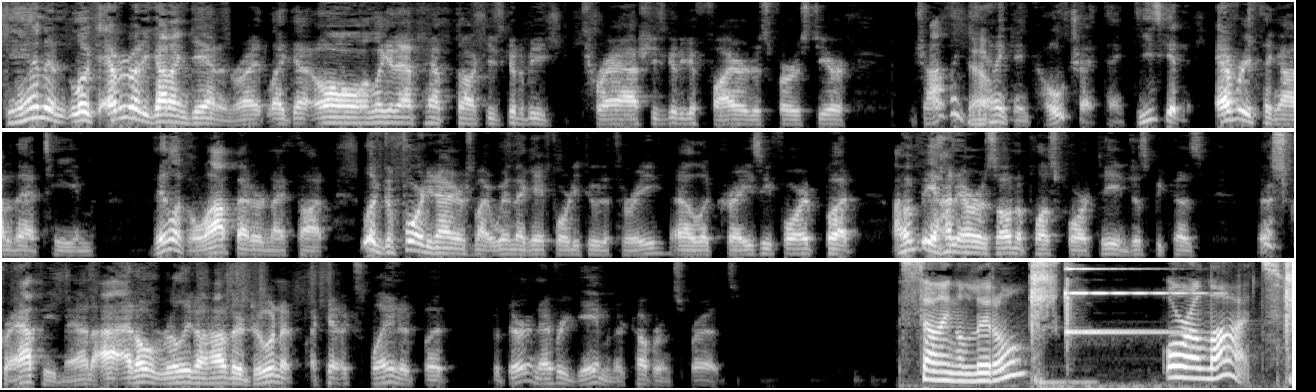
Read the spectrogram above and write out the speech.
Gannon, look, everybody got on Gannon, right? Like, oh, look at that pep talk. He's going to be trash. He's going to get fired his first year. Jonathan yep. Gannon can coach, I think. He's getting everything out of that team. They look a lot better than I thought. Look, the 49ers might win that game 42 to 3. I look crazy for it, but I'm going to be on Arizona plus 14 just because they're scrappy, man. I, I don't really know how they're doing it. I can't explain it, but but they're in every game and they're covering spreads. Selling a little or a lot?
